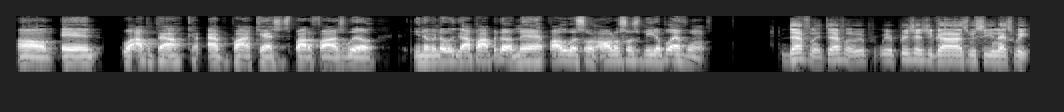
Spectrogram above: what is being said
um, and well, Apple Apple Podcasts and Spotify as well. You never know we got popping up, man. Follow us on all the social media platforms. Definitely, definitely. We, we appreciate you guys. We'll see you next week.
